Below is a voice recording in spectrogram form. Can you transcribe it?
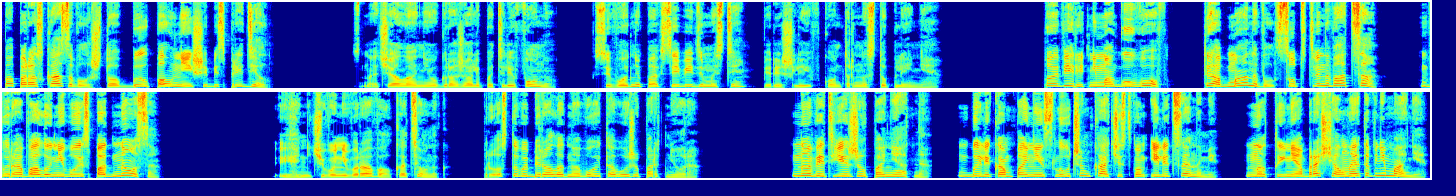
папа рассказывал, что был полнейший беспредел. Сначала они угрожали по телефону, сегодня, по всей видимости, перешли в контрнаступление. Поверить не могу, Вов. Ты обманывал собственного отца. Воровал у него из-под носа. Я ничего не воровал, котенок. Просто выбирал одного и того же партнера. Но ведь ежу понятно. Были компании с лучшим качеством или ценами, но ты не обращал на это внимания,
